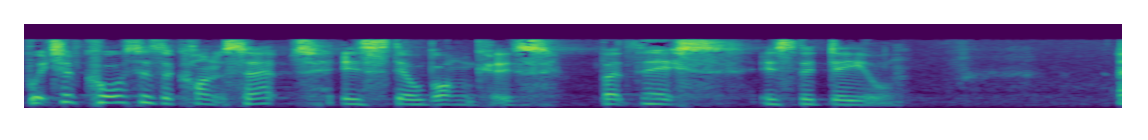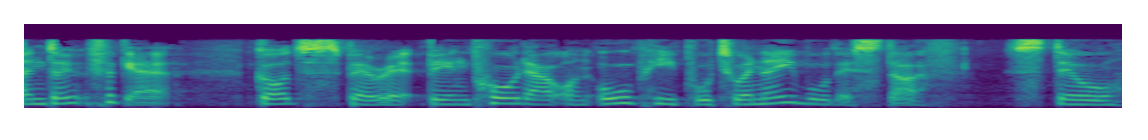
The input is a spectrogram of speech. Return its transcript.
Which of course as a concept is still bonkers, but this is the deal. And don't forget, God's Spirit being poured out on all people to enable this stuff still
